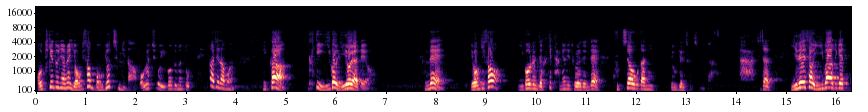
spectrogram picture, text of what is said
어떻게 두냐면 여기서 먹여칩니다. 먹여치고 이거 두면 또 패까지 남은 그러니까 크게 이걸 이어야 돼요. 근데 여기서 이거를 이제 크게 당연히 둬야 되는데 구찌아오 구단이 여기를 젖힙니다. 아, 진짜 이래서 이 바둑에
